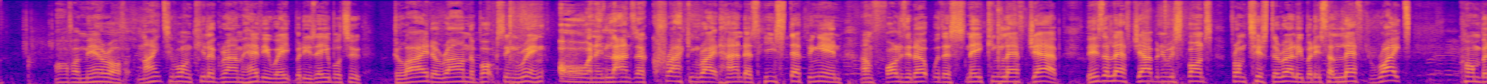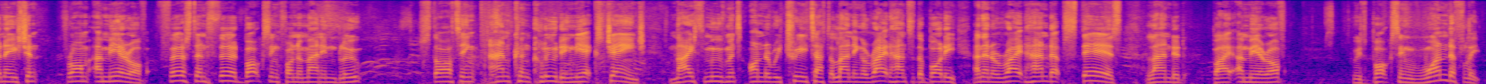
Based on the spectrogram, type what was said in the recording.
of Amirov, 91 kilogram heavyweight, but he's able to glide around the boxing ring. Oh, and he lands a cracking right hand as he's stepping in and follows it up with a snaking left jab. There's a left jab in response from Tistarelli, but it's a left-right combination from Amirov. First and third boxing from the man in blue, starting and concluding the exchange. Nice movement on the retreat after landing a right hand to the body and then a right hand upstairs landed by Amirov, who's boxing wonderfully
